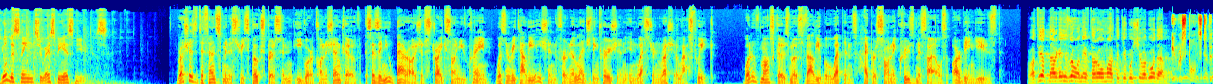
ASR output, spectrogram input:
You're listening to SBS News. Russia's defense ministry spokesperson Igor Konashenkov says a new barrage of strikes on Ukraine was in retaliation for an alleged incursion in western Russia last week. One of Moscow's most valuable weapons, hypersonic cruise missiles, are being used. In response to the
